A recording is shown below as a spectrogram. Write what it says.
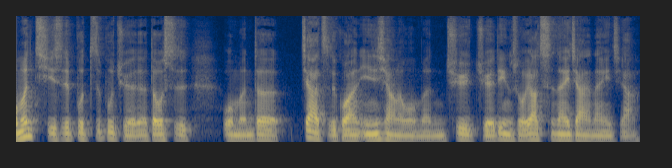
我们其实不知不觉的都是我们的价值观影响了我们去决定说要吃那一家的那一家，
